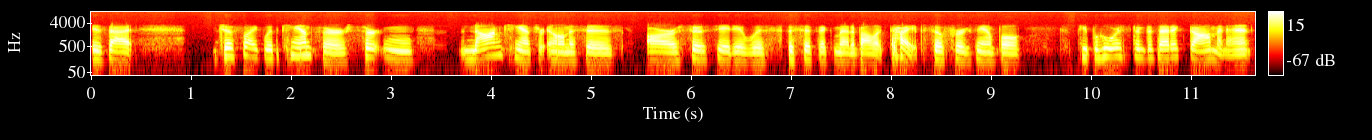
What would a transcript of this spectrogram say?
is that just like with cancer, certain non-cancer illnesses are associated with specific metabolic types. So, for example, people who are sympathetic dominant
